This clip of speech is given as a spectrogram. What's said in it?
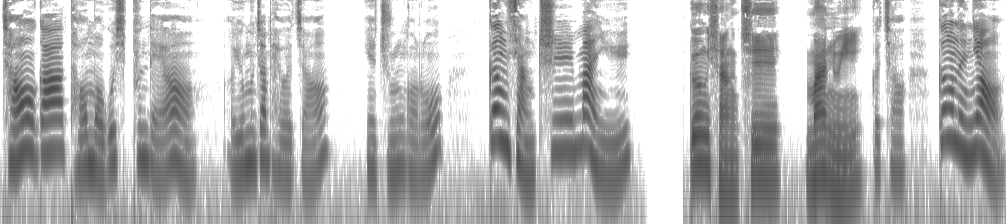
장어가 더 먹고 싶은데요. 어, 이 문자 배웠죠. 예, 중국어로 更想吃鳗鱼. 끙샹치, 만위. 그렇죠. 更는요.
